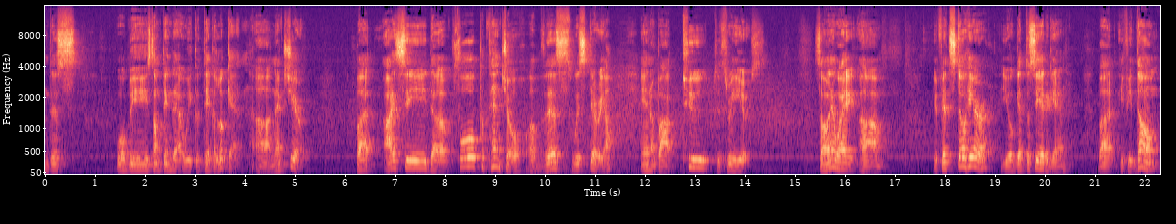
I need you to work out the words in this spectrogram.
this will be something that we could take a look at uh, next year. But I see the full potential of this wisteria in about two to three years. So anyway, um, if it's still here, you'll get to see it again. But if you don't,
